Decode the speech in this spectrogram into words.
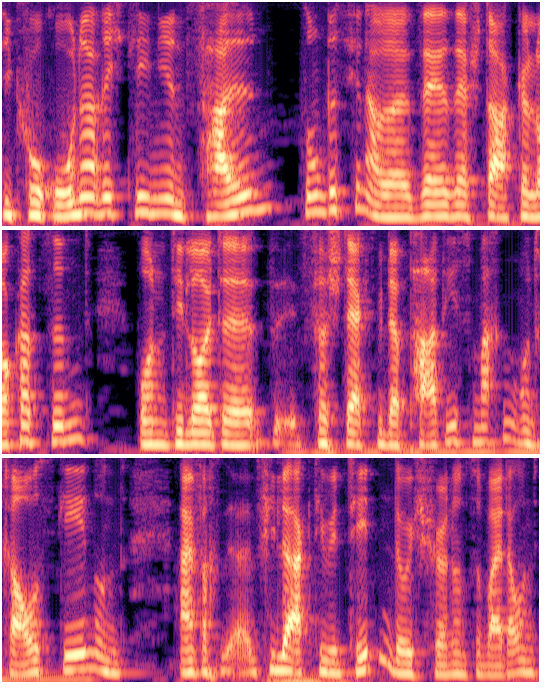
die Corona-Richtlinien fallen, so ein bisschen, aber sehr, sehr stark gelockert sind und die Leute verstärkt wieder Partys machen und rausgehen und einfach äh, viele Aktivitäten durchführen und so weiter. Und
